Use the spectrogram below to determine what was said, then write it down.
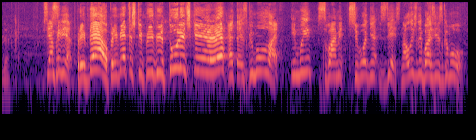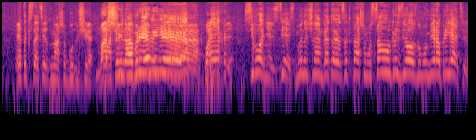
Поехали. Всем привет! Привет! Приветишки, приветулечки! Это СГМУ Life. И мы с вами сегодня здесь, на лыжной базе СГМУ. Это, кстати, наше будущее. Машина времени! Поехали! Сегодня здесь мы начинаем готовиться к нашему самому грандиозному мероприятию.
